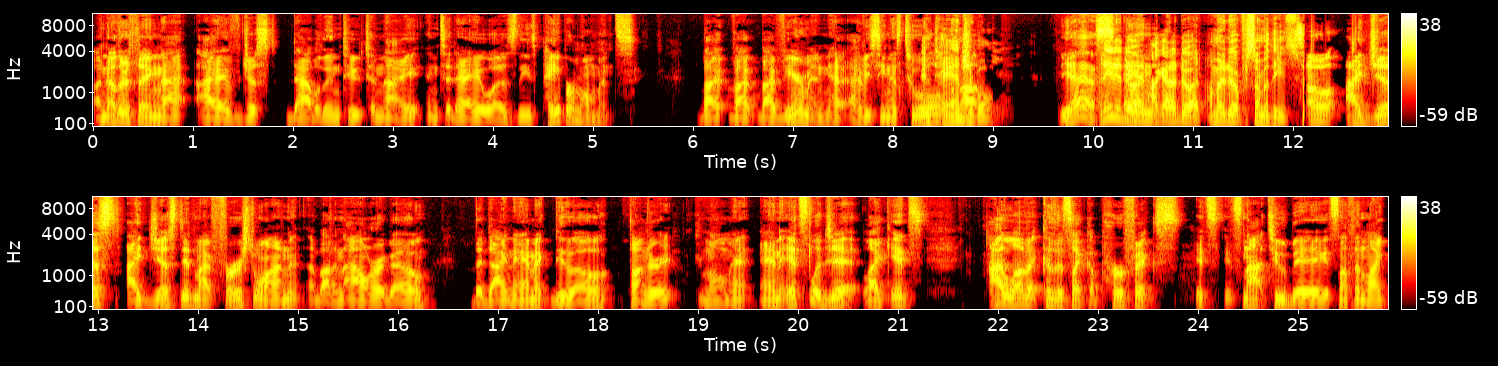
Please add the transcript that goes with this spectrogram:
another thing that I've just dabbled into tonight and today was these paper moments by by, by Veerman. Have you seen his tool? Intangible. About, yes, I need to do and it. I got to do it. I'm going to do it for some of these. So I just I just did my first one about an hour ago. The dynamic duo thunder moment, and it's legit. Like it's I love it because it's like a perfect. It's it's not too big. It's nothing like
